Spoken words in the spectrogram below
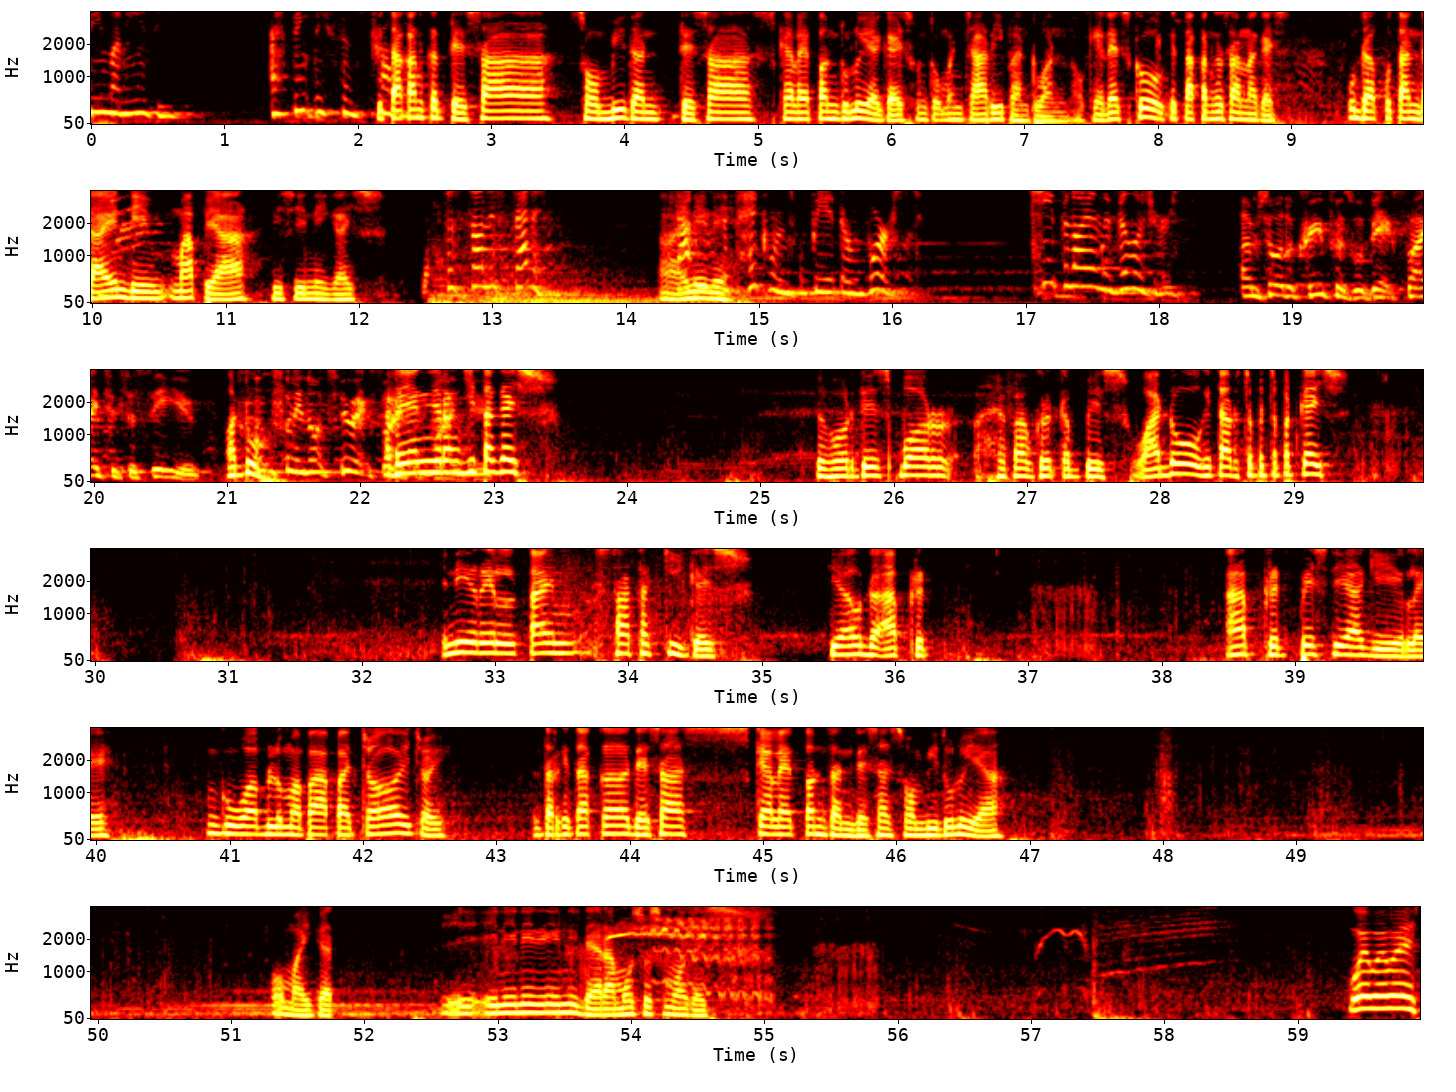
kita akan ke desa zombie dan desa skeleton dulu ya guys untuk mencari bantuan. Oke okay, let's go. Kita akan ke sana guys. Udah aku tandain di map ya di sini guys. Nah ini nih. I'm sure the creepers will be excited to see you. Aduh, ada yang nyerang kita guys. The Horde Spore have upgrade the base. Waduh, kita harus cepet-cepet guys. Ini real time strategi guys. Dia udah upgrade. Upgrade base dia gile. Gua belum apa-apa coy coy. Ntar kita ke desa skeleton dan desa zombie dulu ya. Oh my god. Ini ini ini daerah musuh semua guys. Wait, wait, wait.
